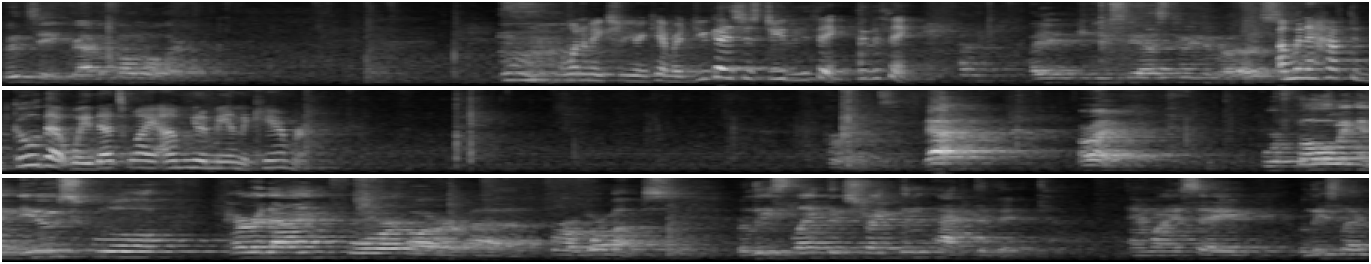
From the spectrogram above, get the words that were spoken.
Bootsy, grab a foam roller. I want to make sure you're in camera. Do you guys just do the thing? Do the thing. Are you, can you see us doing the rows? I'm going to have to go that way. That's why I'm going to man the camera. Perfect. Now, all right, we're following a new school paradigm for our uh, for our warm-ups. Release, lengthen, strengthen, activate. And when I say release, I'm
